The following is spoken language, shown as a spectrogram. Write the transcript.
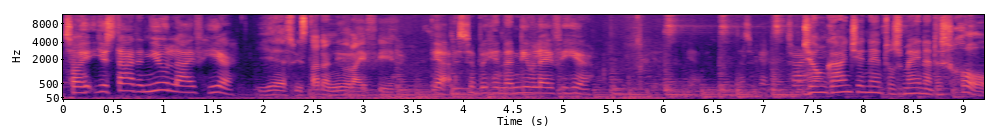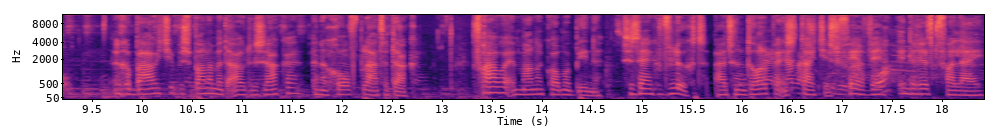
So you start a new life here. Yes, we start a new life here. Ja, ze beginnen een nieuw leven hier. Ja, dat okay. John Ganje neemt ons mee naar de school. Een gebouwtje bespannen met oude zakken en een golfplatendak. Vrouwen en mannen komen binnen. Ze zijn gevlucht uit hun dorpen en stadjes ver weg in de Riftvallei.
